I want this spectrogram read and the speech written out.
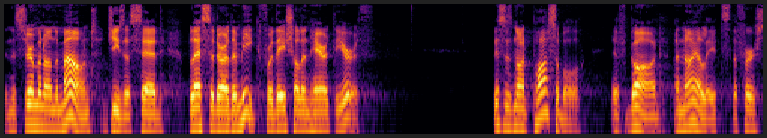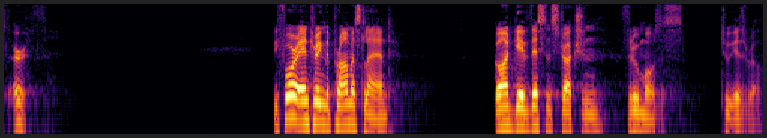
In the Sermon on the Mount, Jesus said, Blessed are the meek, for they shall inherit the earth. This is not possible if God annihilates the first earth. Before entering the promised land, God gave this instruction through Moses to Israel.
